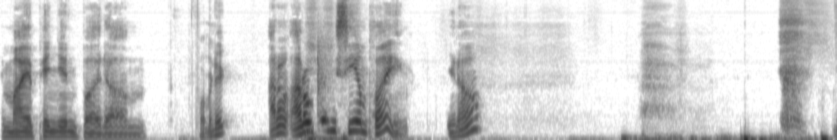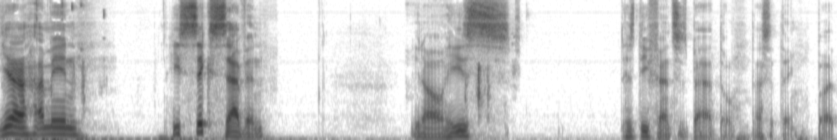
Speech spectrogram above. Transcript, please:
in my opinion. But um, Former Knick? I don't I don't really see him playing. You know, Yeah, I mean, he's six seven. You know, he's his defense is bad though. That's the thing. But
